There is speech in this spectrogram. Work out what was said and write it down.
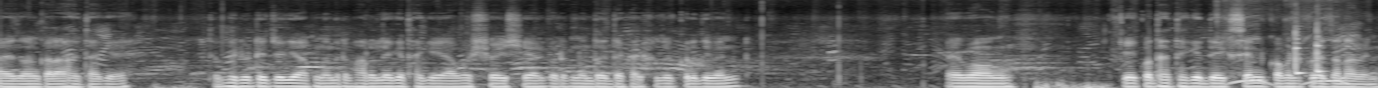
আয়োজন করা হয়ে থাকে। তো ভিডিওটি যদি আপনাদের ভালো লেগে থাকে, অবশ্যই শেয়ার করে নদের দেখার সুযোগ করে দিবেন। এবং কে কোথা থেকে দেখছেন কমেন্ট করে জানাবেন।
